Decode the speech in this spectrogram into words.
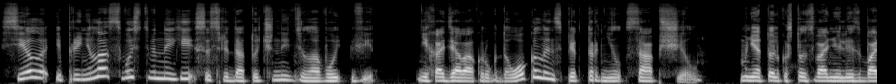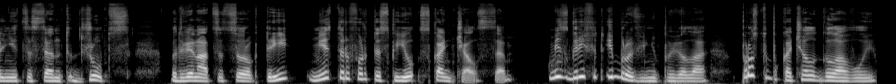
села и приняла свойственный ей сосредоточенный деловой вид. Не ходя вокруг да около, инспектор Нил сообщил. «Мне только что звонили из больницы Сент-Джудс. В 12.43 мистер Фортескью скончался». Мисс Гриффит и брови не повела, просто покачала головой.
